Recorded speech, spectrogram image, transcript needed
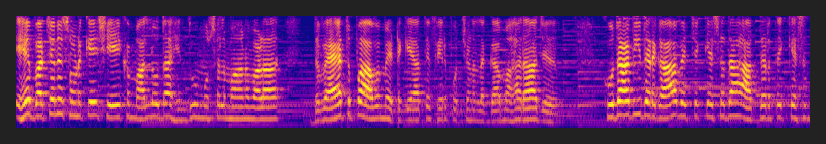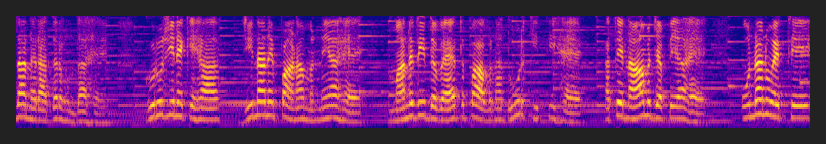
ਇਹ ਬਚਨ ਸੁਣ ਕੇ ਸ਼ੇਖ ਮਾਲੋ ਦਾ ਹਿੰਦੂ ਮੁਸਲਮਾਨ ਵਾਲਾ ਦਵੈਤ ਭਾਵ ਮਿਟ ਗਿਆ ਤੇ ਫਿਰ ਪੁੱਛਣ ਲੱਗਾ, ਮਹਾਰਾਜ, ਖੁਦਾ ਦੀ ਦਰਗਾਹ ਵਿੱਚ ਕਿਸ ਦਾ ਆਦਰ ਤੇ ਕਿਸ ਦਾ ਨਿਰਾਦਰ ਹੁੰਦਾ ਹੈ? ਗੁਰੂ ਜੀ ਨੇ ਕਿਹਾ ਜਿਨ੍ਹਾਂ ਨੇ ਭਾਣਾ ਮੰਨਿਆ ਹੈ, ਮਨ ਦੀ ਦਵੈਤ ਭਾਵਨਾ ਦੂਰ ਕੀਤੀ ਹੈ ਅਤੇ ਨਾਮ ਜਪਿਆ ਹੈ, ਉਹਨਾਂ ਨੂੰ ਇੱਥੇ,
